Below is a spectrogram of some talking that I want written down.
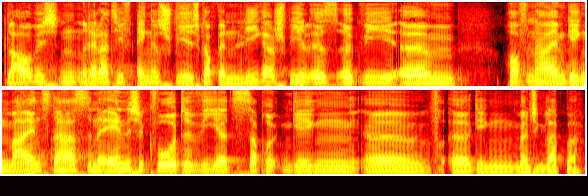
glaube ich, ein, ein relativ enges Spiel. Ich glaube, wenn ein Ligaspiel ist, irgendwie ähm, Hoffenheim gegen Mainz, da hast du eine ähnliche Quote wie jetzt Saarbrücken gegen, äh, äh, gegen Mönchengladbach.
